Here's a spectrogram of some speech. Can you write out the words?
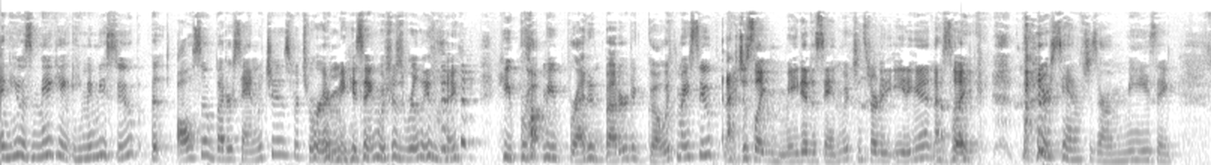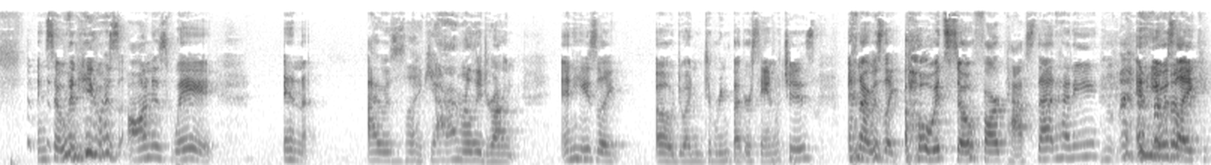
And he was making, he made me soup, but also butter sandwiches, which were amazing, which was really like, he brought me bread and butter to go with my soup. And I just like made it a sandwich and started eating it. And I was like, butter sandwiches are amazing. And so when he was on his way, and I was like, yeah, I'm really drunk. And he's like, oh, do I need to bring butter sandwiches? And I was like, oh, it's so far past that, honey. And he was like,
